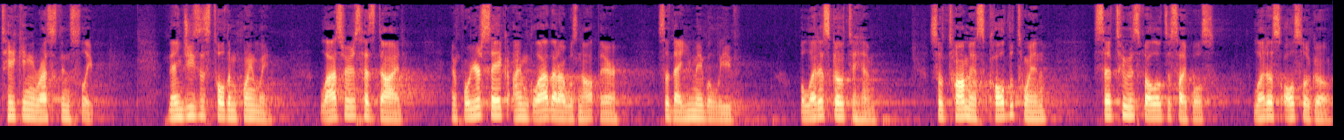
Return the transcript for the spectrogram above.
taking rest in sleep. Then Jesus told them plainly, Lazarus has died, and for your sake I am glad that I was not there, so that you may believe. But let us go to him. So Thomas, called the twin, said to his fellow disciples, Let us also go,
